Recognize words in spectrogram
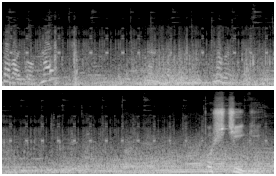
Dawaj go, no. Dawaj. Pościgi.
